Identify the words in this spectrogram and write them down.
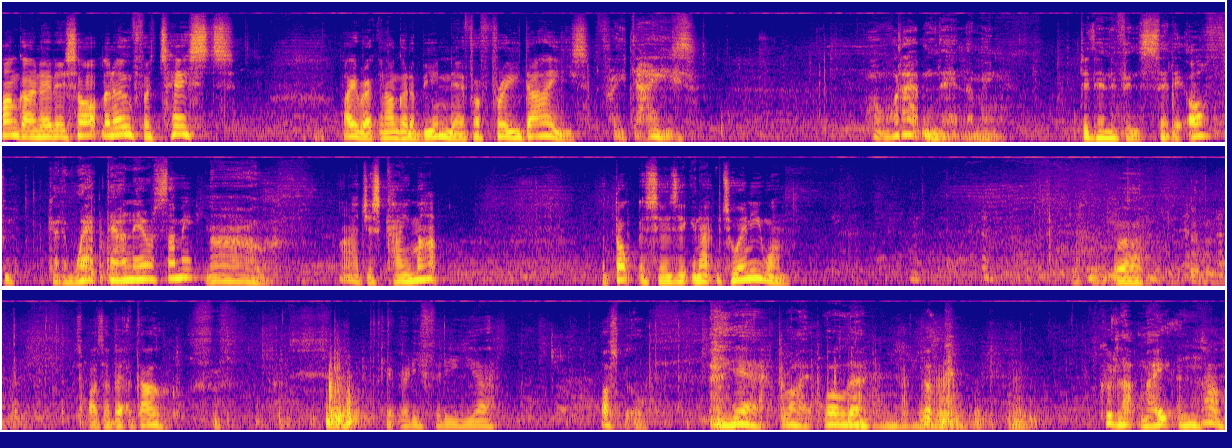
I'm going there this afternoon for tests. They reckon I'm going to be in there for three days. Three days? Well, what happened then? I mean, did anything set it off? Get a whack down there or something? No, I just came up. The doctor says it can happen to anyone. Well, I suppose I better go. Get ready for the uh, hospital. yeah, right. Well, uh, look, good luck, mate, and Oh.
